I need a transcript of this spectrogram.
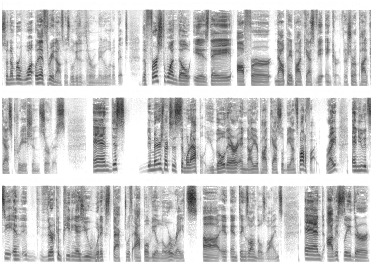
So number one, well, they had three announcements. We'll get to the third one maybe a little bit. The first one though is they offer now paid podcasts via Anchor, their sort of podcast creation service. And this in many respects is similar to Apple. You go there and now your podcast will be on Spotify, right? And you could see, and it, they're competing as you would expect with Apple via lower rates uh, and, and things along those lines. And obviously, they're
